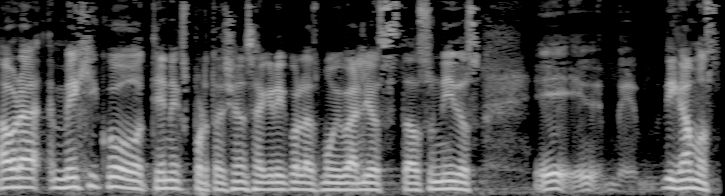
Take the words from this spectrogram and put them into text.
Ahora, México tiene exportaciones agrícolas muy valiosas a Estados Unidos. Eh, digamos,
